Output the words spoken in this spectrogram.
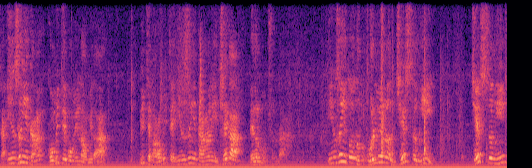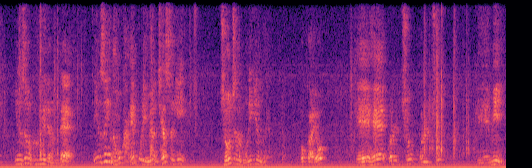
자 인성이 강한 그 밑에 보면 나옵니다. 밑에 바로 밑에 인성이 강하니 제가 맥을 못 춘다. 인성이 또 원래는 재성이 재성이 인성을 그게 되는데 인성이 너무 강해 뿌리면 재성이 지원천을 못 이기는 거예요 볼까요? 개해 얼축 얼축 개미.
